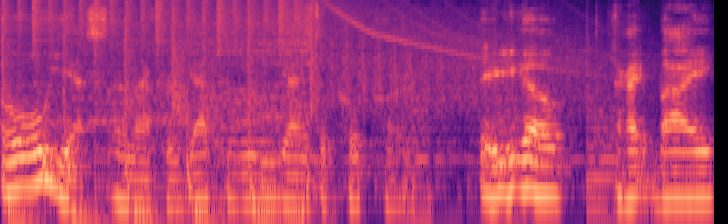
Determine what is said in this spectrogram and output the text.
Oh yes, and I forgot to give you guys the code card. There you go. All right, bye.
